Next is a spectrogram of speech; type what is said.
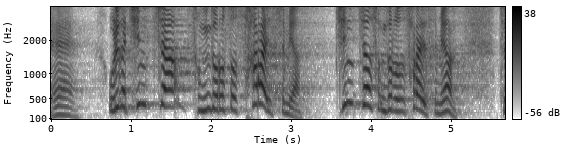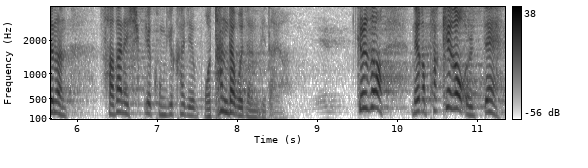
예. 우리가 진짜 성도로서 살아있으면 진짜 성도로서 살아있으면 저는 사단이 쉽게 공격하지 못한다고 저는 믿어요 그래서 내가 박해가 올 때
